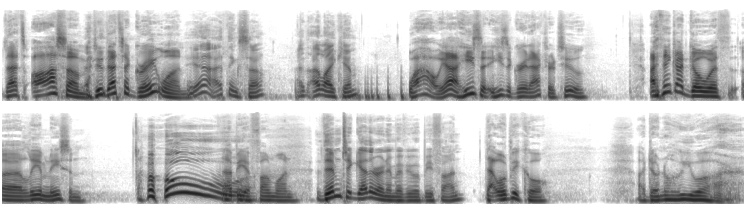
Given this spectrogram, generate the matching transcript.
that's awesome, dude. That's a great one. yeah, I think so. I, I like him. Wow, yeah, he's a he's a great actor too. I think I'd go with uh, Liam Neeson. That'd be a fun one. them together in a movie would be fun. That would be cool. I don't know who you are.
